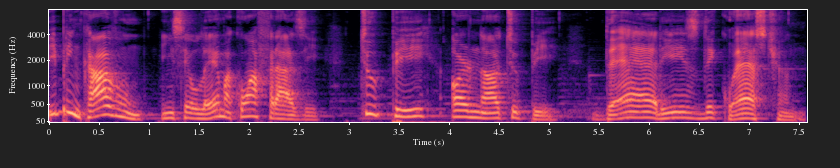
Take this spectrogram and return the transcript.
e brincavam em seu lema com a frase To be or not to be? That is the question.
